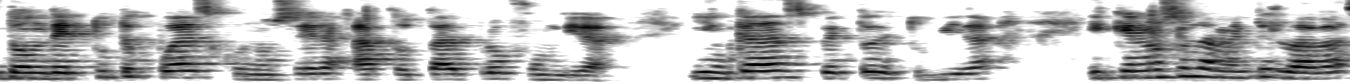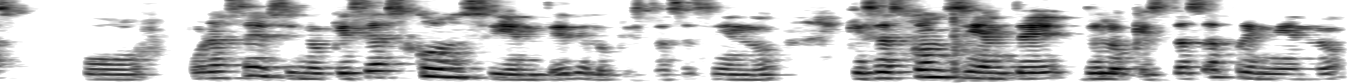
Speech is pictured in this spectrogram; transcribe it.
donde tú te puedas conocer a total profundidad y en cada aspecto de tu vida y que no solamente lo hagas por, por hacer, sino que seas consciente de lo que estás haciendo, que seas consciente de lo que estás aprendiendo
